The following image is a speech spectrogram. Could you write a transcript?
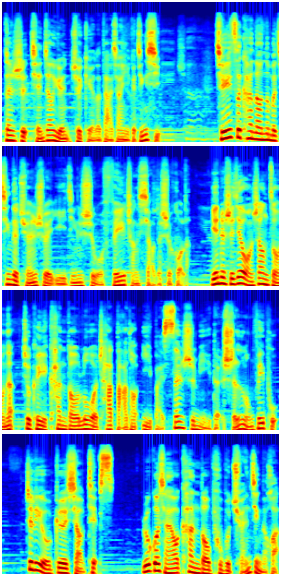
但是钱江源却给了大家一个惊喜。前一次看到那么清的泉水，已经是我非常小的时候了。沿着石阶往上走呢，就可以看到落差达到一百三十米的神龙飞瀑。这里有个小 tips，如果想要看到瀑布全景的话，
